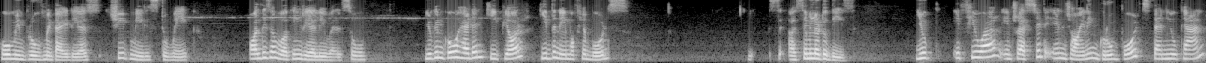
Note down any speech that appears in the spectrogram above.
home improvement ideas, cheap meals to make. All these are working really well. So you can go ahead and keep your keep the name of your boards uh, similar to these. You if you are interested in joining group boards, then you can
